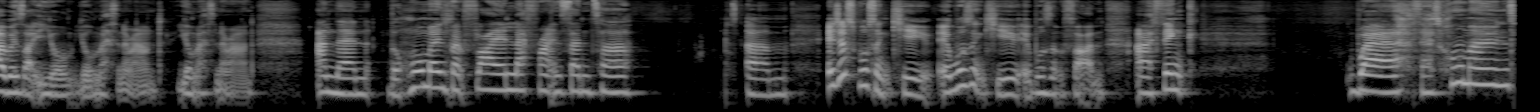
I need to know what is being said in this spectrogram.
I was like, "You're you're messing around. You're messing around," and then the hormones went flying left, right, and center. Um, it just wasn't cute. It wasn't cute. It wasn't fun, and I think where there's hormones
